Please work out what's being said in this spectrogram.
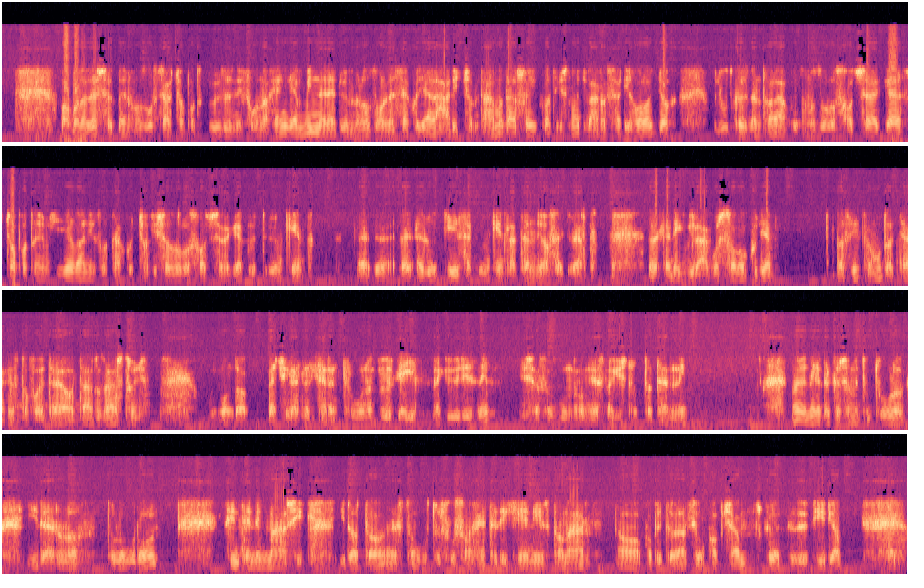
Abban az esetben, ha az osztrák csapat küldözni fognak engem, minden erőmmel azon leszek, hogy elhárítsam támadásaikat, és nagyváros felé haladjak, hogy útközben találkozom az orosz hadsereggel. Csapataim kinyilvánították, hogy csak is az orosz hadsereg előtt önként előtt készek önként letenni a fegyvert. Ezek elég világos szavak, ugye? Itt mutatják ezt a fajta elhatározást, hogy úgymond a becsületet szerette volna Görgei megőrizni, és ezt azt gondolom, hogy ezt meg is tudta tenni. Nagyon érdekes, amit utólag ír erről a dologról. Szintén egy másik irata, ezt augusztus 27-én írta már a kapituláció kapcsán, és következőt írja.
